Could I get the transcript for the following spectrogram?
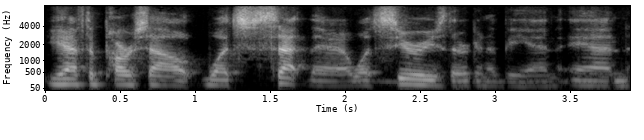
you have to parse out what's set there, what series they're going to be in, and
